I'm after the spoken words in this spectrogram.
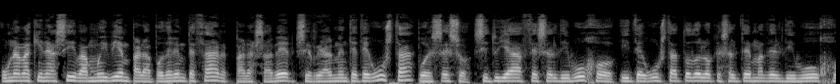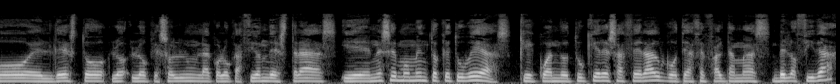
una máquina así va muy bien para poder empezar, para saber si realmente te gusta, pues eso, si tú ya haces el dibujo y te gusta todo lo que es el tema del dibujo, el de esto, lo, lo que son la colocación de strass, y en ese momento que tú veas que cuando tú quieres hacer algo te hace falta más velocidad,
